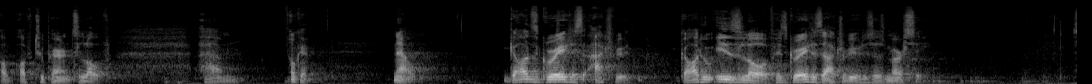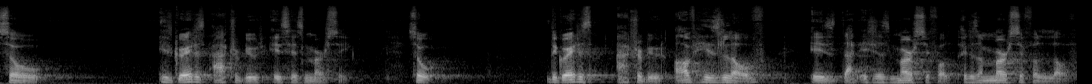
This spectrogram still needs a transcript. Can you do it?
of, of two parents' love. Um, okay. Now, God's greatest attribute, God who is love, his greatest attribute is his mercy. So, his greatest attribute is his mercy. So, the greatest attribute of his love is that it is merciful. It is a merciful love.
